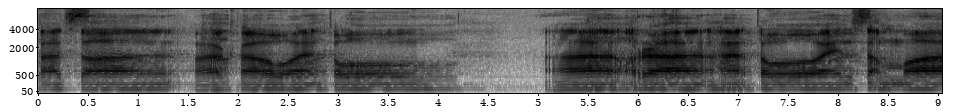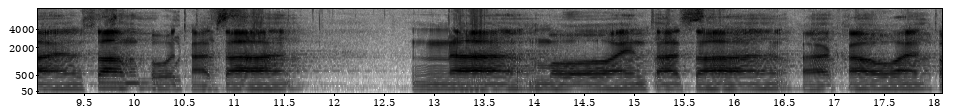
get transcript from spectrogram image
ตัสสะภะคะวะโตอะระหะโตสัมมาสัมพุทธัสสะนะโมตัสสะภะคะวะโต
